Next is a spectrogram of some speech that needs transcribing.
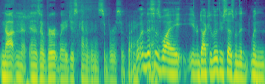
not in, a, in an overt way, just kind of in a subversive way. Well, and this is why you know Dr. Luther says when the when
